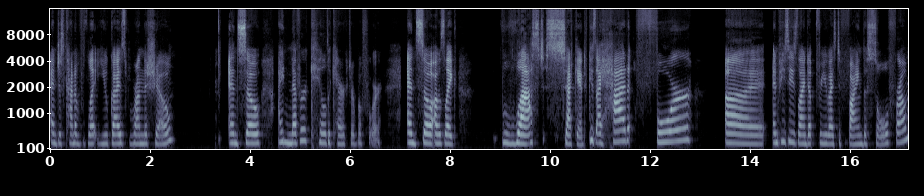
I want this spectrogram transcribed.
and just kind of let you guys run the show. And so I never killed a character before. And so I was like, last second, because I had four uh NPCs lined up for you guys to find the soul from.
